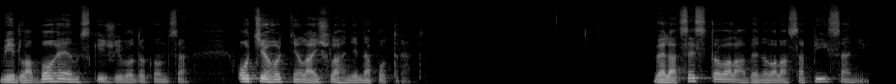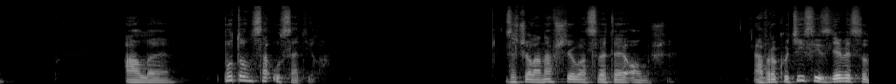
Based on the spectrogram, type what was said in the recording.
Viedla bohémsky život dokonca. Otehotnela a išla hneď na potrat. Veľa cestovala, venovala sa písaniu. Ale potom sa usadila. Začala navštevovať sveté omše. A v roku 1927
